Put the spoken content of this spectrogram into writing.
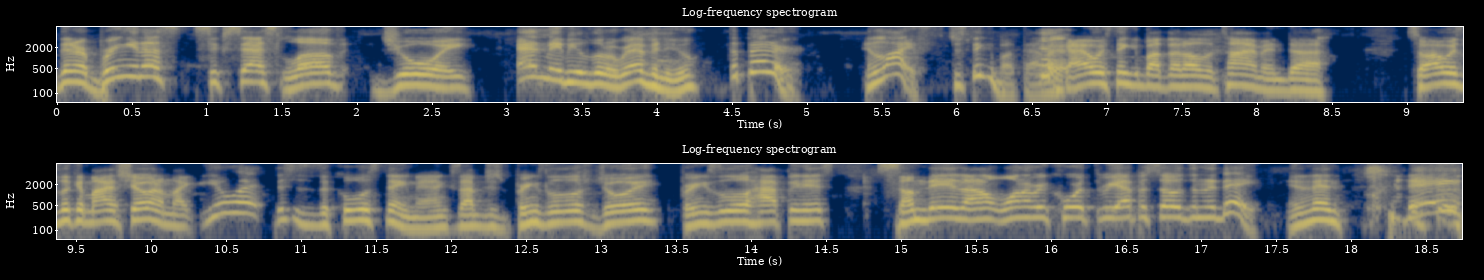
that are bringing us success, love, joy, and maybe a little revenue, the better in life. Just think about that. Like I always think about that all the time. And uh, so I always look at my show and I'm like, you know what? This is the coolest thing, man. Cause I'm just brings a little joy, brings a little happiness. Some days I don't want to record three episodes in a day. And then today,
